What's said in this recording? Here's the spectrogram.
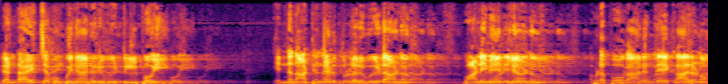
രണ്ടാഴ്ച മുമ്പ് ഞാനൊരു വീട്ടിൽ പോയി. എന്റെ നാട്ടിനടുത്തുള്ള ഒരു വീടാണ്. വാണിമേലിലാണ്. അവിടെ പോകാൻ എന്തേ കാരണം?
